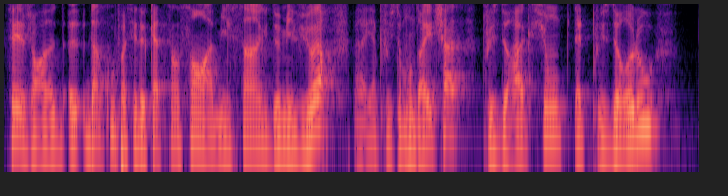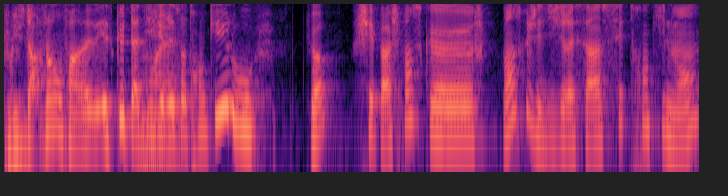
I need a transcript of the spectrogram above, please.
sais, genre, euh, d'un coup, passer de 4500 à 1500, 2000 viewers, bah, il y a plus de monde dans les chats, plus de réactions, peut-être plus de relous, plus d'argent. Enfin, est-ce que t'as digéré Ouais. ça tranquille ou. Tu vois? Je sais pas, je pense que je pense que j'ai digéré ça assez tranquillement.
